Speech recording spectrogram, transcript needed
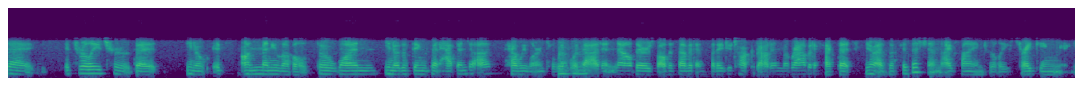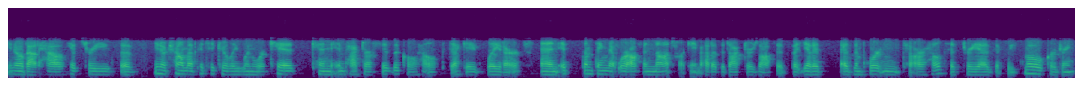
uh, it's really true that you know, it's on many levels. So one, you know, the things that happen to us, how we learn to live mm-hmm. with that. And now there's all this evidence that I do talk about in the rabbit effect that, you know, as a physician I find really striking, you know, about how histories of, you know, trauma, particularly when we're kids, can impact our physical health decades later. And it's something that we're often not talking about at the doctor's office, but yet it's as important to our health history as if we smoke or drink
